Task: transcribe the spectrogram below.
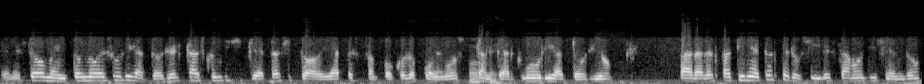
En este momento no es obligatorio el casco en bicicletas y todavía pues tampoco lo podemos Ok. plantear como obligatorio para las patinetas, pero sí le estamos diciendo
